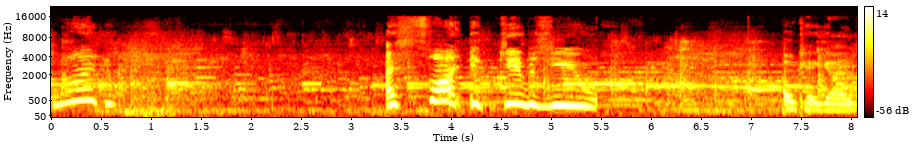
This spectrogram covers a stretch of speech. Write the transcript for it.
What? I thought it gives you. Okay, guys.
